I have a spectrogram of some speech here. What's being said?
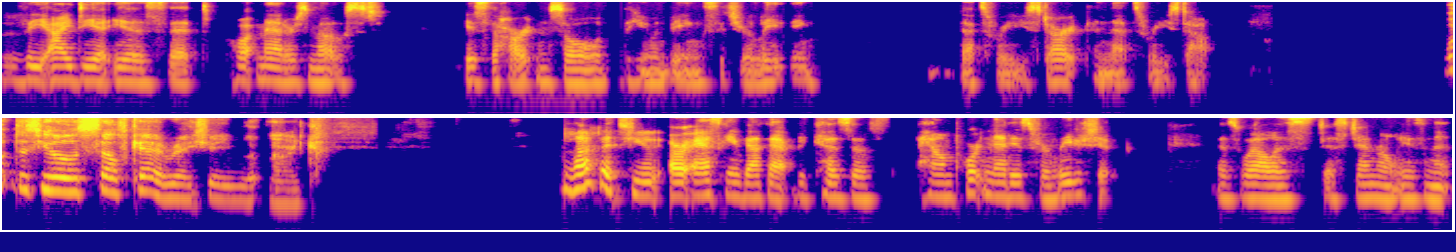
the idea is that what matters most is the heart and soul of the human beings that you're leading. That's where you start and that's where you stop. What does your self care regime look like? Love that you are asking about that because of how important that is for leadership as well as just general, isn't it?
